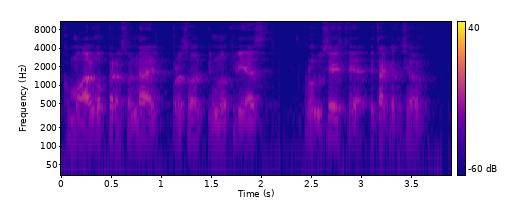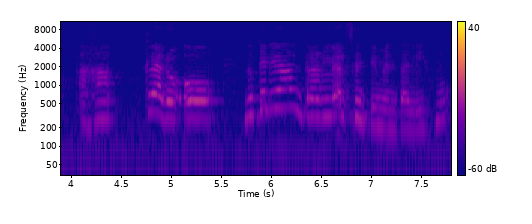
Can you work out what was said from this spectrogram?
como algo personal, por eso no querías producir este, esta canción. Ajá, claro, o no quería entrarle al sentimentalismo.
